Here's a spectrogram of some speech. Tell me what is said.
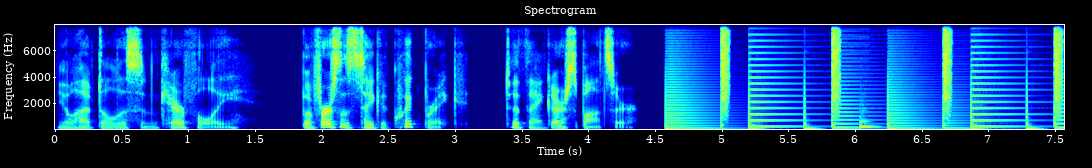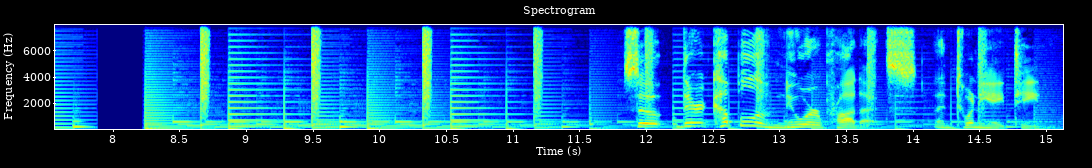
You'll have to listen carefully. But first, let's take a quick break to thank our sponsor. So, there are a couple of newer products in 2018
